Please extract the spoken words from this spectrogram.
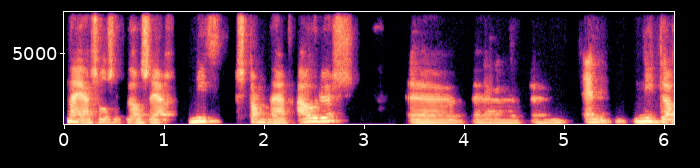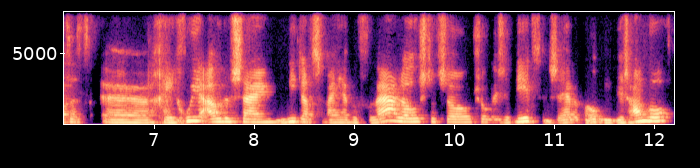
nou ja, zoals ik wel zeg, niet standaard ouders. Uh, ja. en niet dat het geen goede ouders zijn, niet dat ze mij hebben verwaarloosd of zo, zo is het niet. Ze hebben me ook niet mishandeld.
